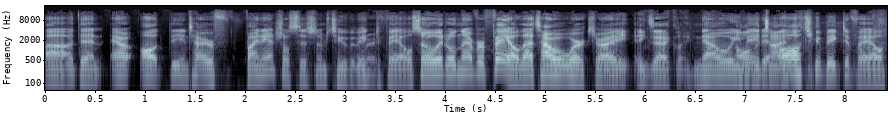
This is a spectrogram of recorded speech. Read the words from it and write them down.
uh, then all the entire financial system's too big to fail, so it'll never fail. That's how it works, right? Right? Exactly. Now we All made it all too big to fail.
